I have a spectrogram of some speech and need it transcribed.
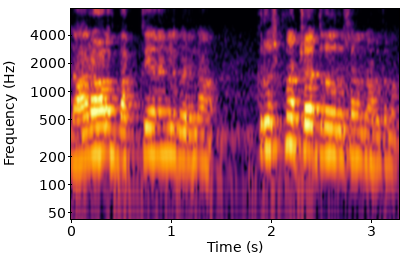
ധാരാളം ഭക്തജനങ്ങൾ വരുന്ന കൃഷ്ണക്ഷേത്ര ദർശനം നടത്തണം.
